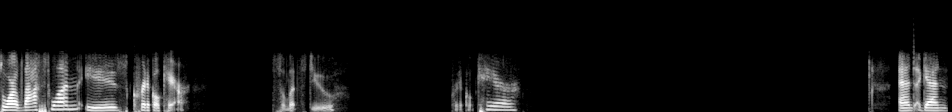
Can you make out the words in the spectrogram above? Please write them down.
so our last one is critical care. So let's do critical care. And again,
